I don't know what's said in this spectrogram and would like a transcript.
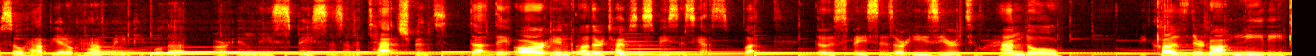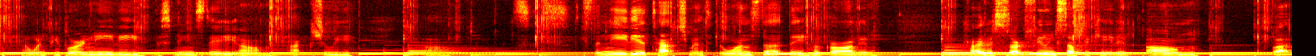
I'm so happy I don't have many people that are in these spaces of attachment, that they are in other types of spaces, yes, but those spaces are easier to handle because they're not needy. And when people are needy, this means they um, actually, uh, it's, it's, it's the needy attachment, the ones that they hook on and kind of start feeling suffocated. Um, but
